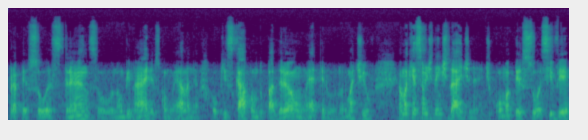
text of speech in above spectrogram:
para pessoas trans ou não binárias como ela, né, ou que escapam do padrão heteronormativo, é uma questão de identidade, né, de como a pessoa se vê,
